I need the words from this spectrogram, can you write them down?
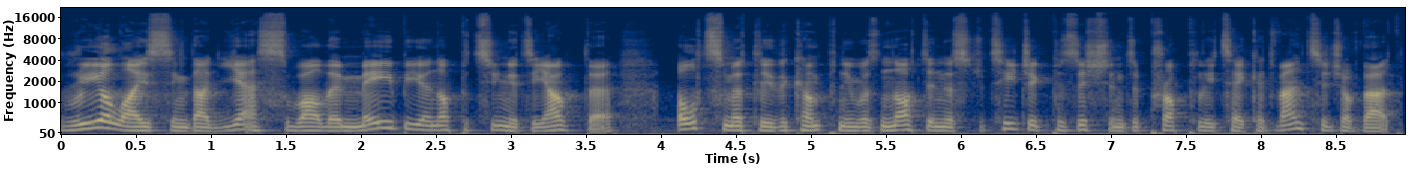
realizing that yes, while there may be an opportunity out there, ultimately the company was not in a strategic position to properly take advantage of that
